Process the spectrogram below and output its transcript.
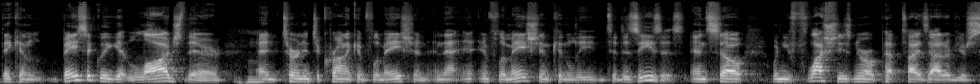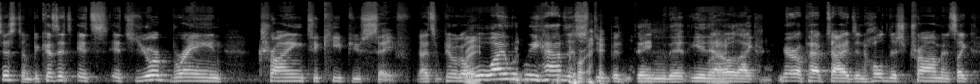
they can basically get lodged there mm-hmm. and turn into chronic inflammation. And that inflammation can lead to diseases. And so when you flush these neuropeptides out of your system, because it's, it's, it's your brain trying to keep you safe. That's what people go, right. well, why would we have this right. stupid thing that, you know, right. like neuropeptides and hold this trauma? And it's like,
